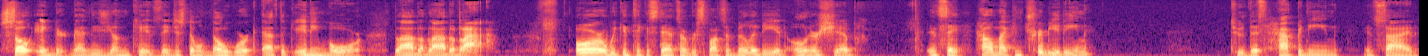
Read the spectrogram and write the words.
so ignorant. Man, these young kids, they just don't know work ethic anymore. Blah, blah, blah, blah, blah. Or we could take a stance of responsibility and ownership and say, how am I contributing to this happening inside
